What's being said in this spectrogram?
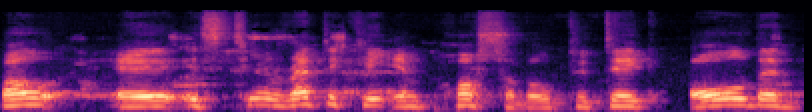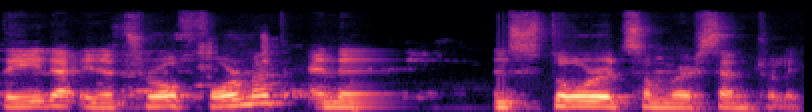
well, uh, it's theoretically impossible to take all that data in a raw format and then store it somewhere centrally.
